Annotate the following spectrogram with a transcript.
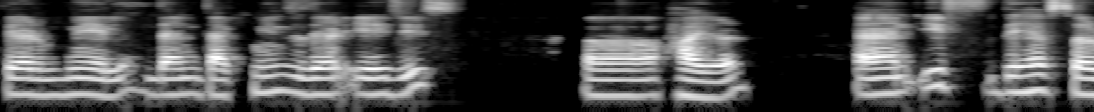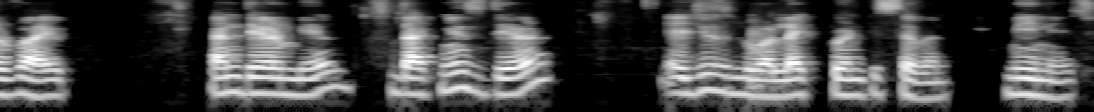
they're male then that means their age is uh, higher. And if they have survived and they are male so that means their age is lower like 27 mean age.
